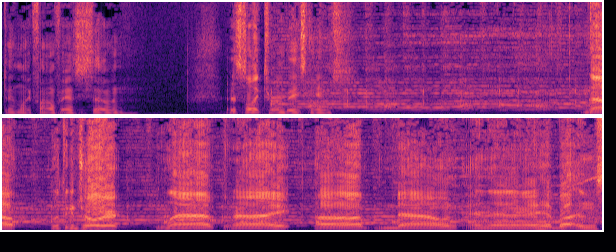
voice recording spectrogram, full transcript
Didn't like Final Fantasy 7. I just don't like turn-based games. Now, with the controller, left, right, up, down, and then I'm gonna hit buttons.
